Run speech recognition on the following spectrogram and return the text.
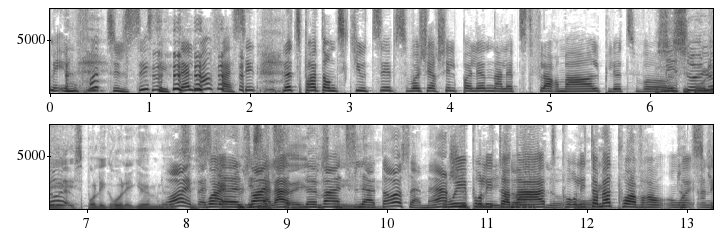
mais une fois que tu le sais, c'est tellement facile. Puis là, tu prends ton petit Q-tip, tu vas chercher le pollen dans la petite fleur mâle, puis là, tu vas... Mais c'est pour, ceux-là- les- c'est pour les gros légumes. Sais, parce Ouais, que toutes le, les salades, le ventilateur, ça marche. Oui, là, pour les tomates, pour les tomates poivrons. Tout, Oui, ce en qui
